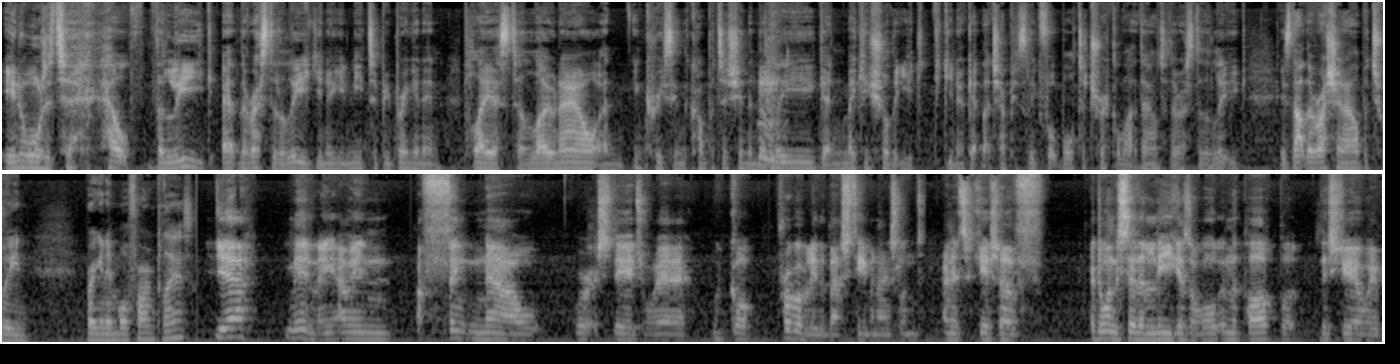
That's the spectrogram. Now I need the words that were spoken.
in order to help the league at uh, the rest of the league, you know, you need to be bringing in players to loan out and increasing the competition in the Hmm. league and making sure that you you know get that Champions League football to trickle that down to the rest of the league. Is that the rationale between bringing in more foreign players? Yeah, mainly. I mean, I think now we're at a stage where we've got probably the best team in Iceland, and it's a case of I don't want to say the league is a walk in the park, but this year we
